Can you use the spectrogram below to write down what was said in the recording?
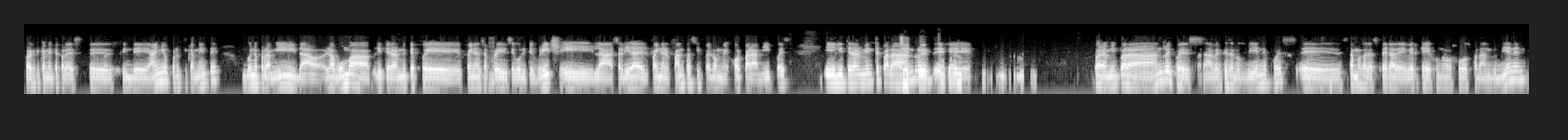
prácticamente para este fin de año, prácticamente. Bueno, para mí la, la bomba literalmente fue Final Fantasy Security Breach y la salida del Final Fantasy fue lo mejor para mí, pues. Y literalmente para Sí, Android, eh, para mí, para Android, pues a ver qué se nos viene, pues. Eh, estamos a la espera de ver qué nuevos juegos para Android vienen.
